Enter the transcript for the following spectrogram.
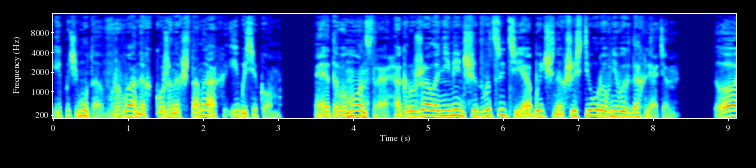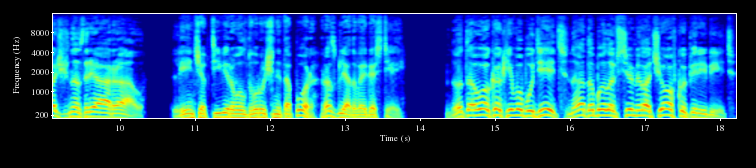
и почему-то в рваных кожаных штанах и босиком. Этого монстра окружало не меньше двадцати обычных шестиуровневых дохлятин. «Точно зря орал!» Линч активировал двуручный топор, разглядывая гостей. «До того, как его будить, надо было всю мелочевку перебить».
